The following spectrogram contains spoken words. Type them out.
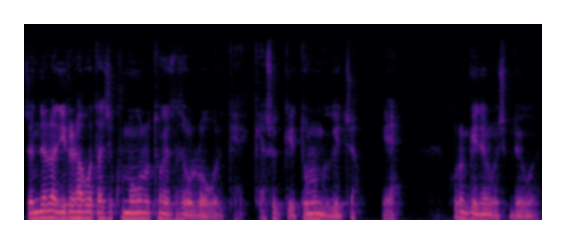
전자는 일을 하고 다시 구멍으로 통해서 다시 올라오고 이렇게 계속 이렇게 도는 거겠죠. 예. 그런 개념을 보시면 되고요.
